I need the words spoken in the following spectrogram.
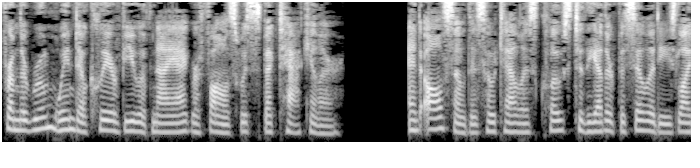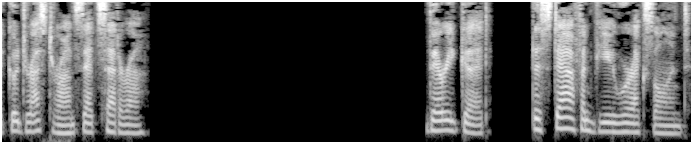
From the room window clear view of Niagara Falls was spectacular. And also this hotel is close to the other facilities like good restaurants etc. Very good. The staff and view were excellent.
